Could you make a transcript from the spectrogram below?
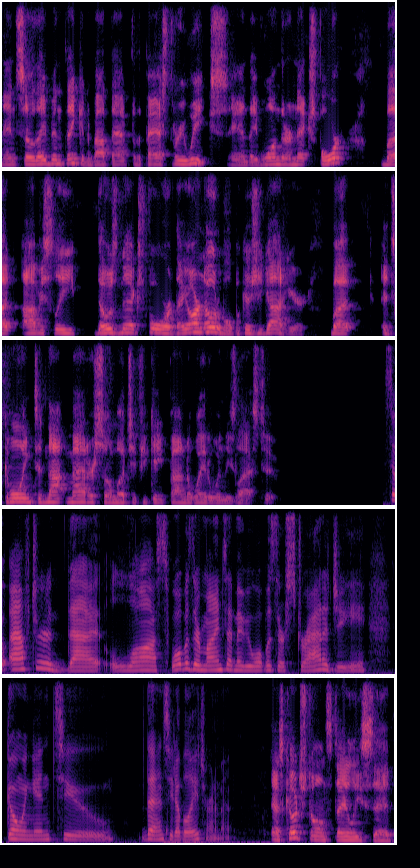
And so they've been thinking about that for the past three weeks, and they've won their next four. But obviously, those next four, they are notable because you got here. But it's going to not matter so much if you can't find a way to win these last two. So after that loss, what was their mindset? Maybe what was their strategy going into the NCAA tournament? As Coach Dawn Staley said,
